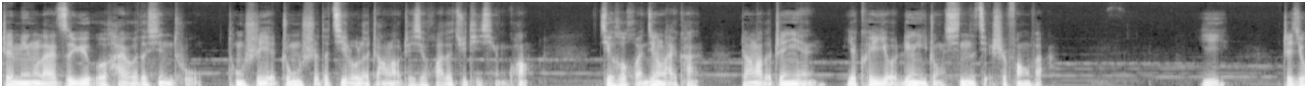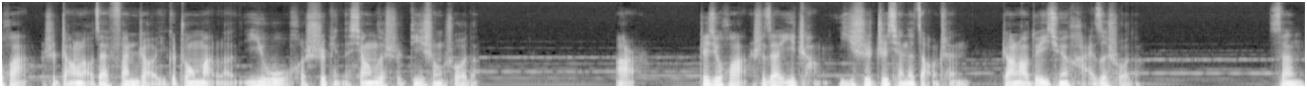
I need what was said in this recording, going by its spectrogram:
这名来自于俄亥俄的信徒。同时，也忠实地记录了长老这些话的具体情况。结合环境来看，长老的箴言也可以有另一种新的解释方法。一，这句话是长老在翻找一个装满了衣物和饰品的箱子时低声说的。二，这句话是在一场仪式之前的早晨，长老对一群孩子说的。三，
